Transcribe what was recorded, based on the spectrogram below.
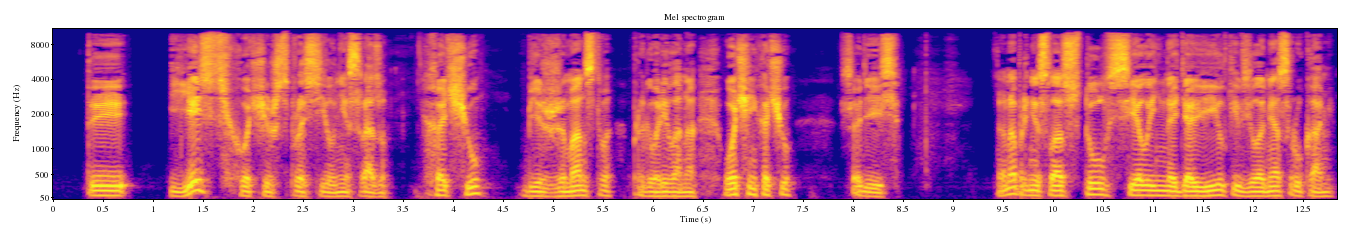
— Ты есть хочешь? — спросил не сразу. — Хочу, — без жеманства проговорила она. — Очень хочу. — Садись. Она принесла стул, села и, не найдя вилки, взяла мясо руками.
